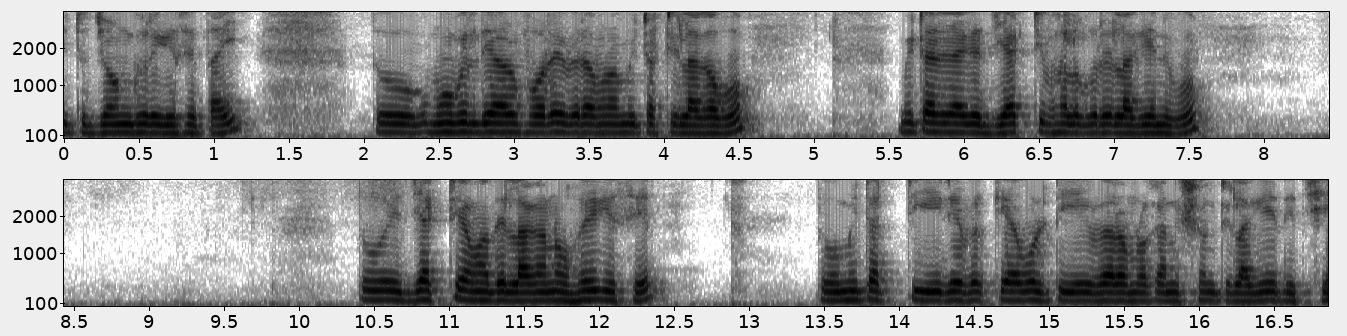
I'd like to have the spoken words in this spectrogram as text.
একটু জং ধরে গেছে তাই। তো মোবিল দেওয়ার পরে এবার আমরা মিটারটি লাগাবো। মিটারের আগে জ্যাকটি ভালো করে লাগিয়ে নেব। তো এই জ্যাকটি আমাদের লাগানো হয়ে গেছে। তো মিটারটির এবার কেবলটি এবার আমরা কানেকশনটি লাগিয়ে দিচ্ছি।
